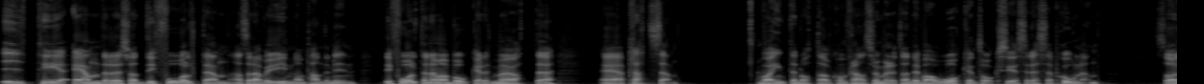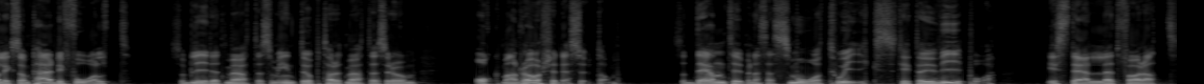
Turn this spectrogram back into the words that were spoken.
IT ändrades så att defaulten, alltså det här var ju innan pandemin, defaulten när man bokar ett möte, eh, platsen, var inte något av konferensrummen utan det var walk and talk, ses i receptionen. Så liksom per default så blir det ett möte som inte upptar ett mötesrum och man rör sig dessutom. Så den typen av så små tweaks tittar ju vi på istället för att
